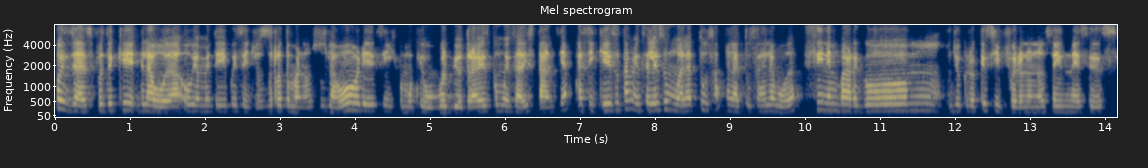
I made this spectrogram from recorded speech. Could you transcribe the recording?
pues ya después de que de la boda, obviamente, pues ellos retomaron sus labores y como que volvió otra vez como esa distancia. Así que eso también se le sumó a la tusa, a la tusa de la boda. Sin embargo, mm, yo creo que sí fueron unos seis meses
